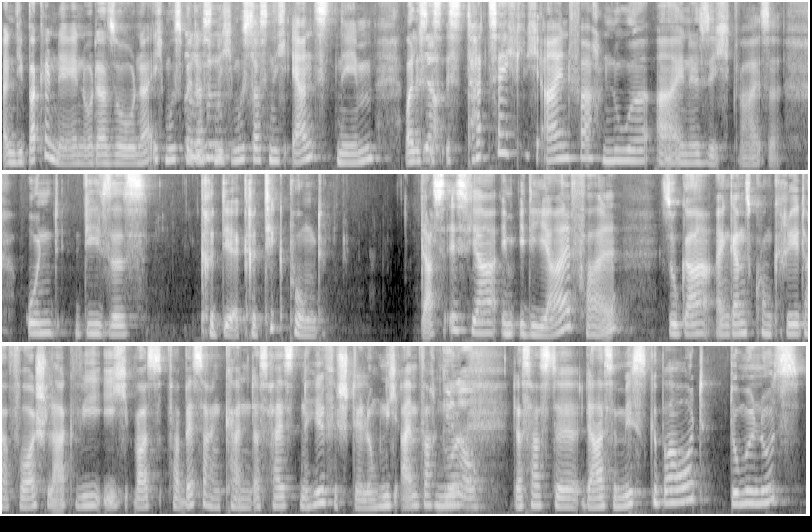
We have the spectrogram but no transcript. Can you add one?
an die Backe nähen oder so. Ne? Ich muss mir mhm. das nicht, muss das nicht ernst nehmen, weil es ja. ist, ist tatsächlich einfach nur eine Sichtweise. Und dieses der Kritikpunkt, das ist ja im Idealfall sogar ein ganz konkreter Vorschlag, wie ich was verbessern kann. Das heißt eine Hilfestellung, nicht einfach nur, genau. das hast du, da hast du Mist gebaut, dumme Nuss,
